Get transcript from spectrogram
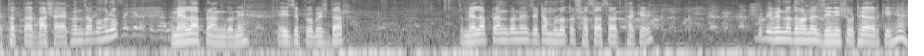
অর্থাৎ তার বাসায়। এখন যাব হলো মেলা প্রাঙ্গণে এই যে প্রবেশদ্বার। তো মেলা প্রাঙ্গণে যেটা মূলত সচরাচর থাকে বিভিন্ন ধরনের জিনিস ওঠে আর কি হ্যাঁ।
